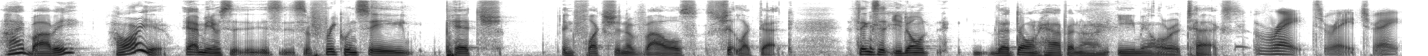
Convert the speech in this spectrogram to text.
"Hi, Bobby. How are you?" Yeah, I mean, it was it's, it's a frequency, pitch, inflection of vowels, shit like that. Things that you don't that don't happen on an email or a text. Right. Right. Right.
